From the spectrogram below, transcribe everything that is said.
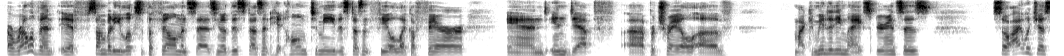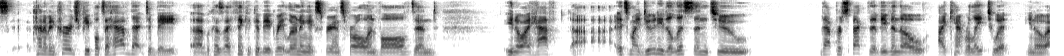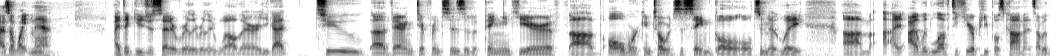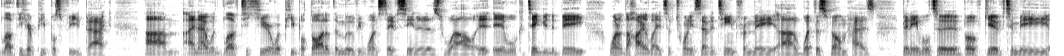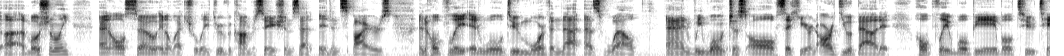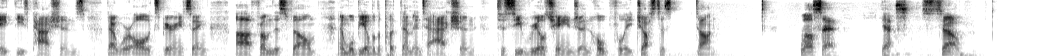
irrelevant if somebody looks at the film and says, you know, this doesn't hit home to me, this doesn't feel like a fair and in depth uh, portrayal of my community, my experiences. So I would just kind of encourage people to have that debate uh, because I think it could be a great learning experience for all involved. And, you know, I have, uh, it's my duty to listen to that perspective, even though I can't relate to it, you know, as a white man. I think you just said it really, really well there. You got two uh, varying differences of opinion here, uh, all working towards the same goal ultimately. Um, I, I would love to hear people's comments. I would love to hear people's feedback. Um, and I would love to hear what people thought of the movie once they've seen it as well. It, it will continue to be one of the highlights of 2017 for me, uh, what this film has been able to both give to me uh, emotionally and also intellectually through the conversations that it inspires. And hopefully, it will do more than that as well. And we won't just all sit here and argue about it. Hopefully, we'll be able to take these passions that we're all experiencing uh, from this film and we'll be able to put them into action to see real change and hopefully justice done. Well said. Yes. So,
